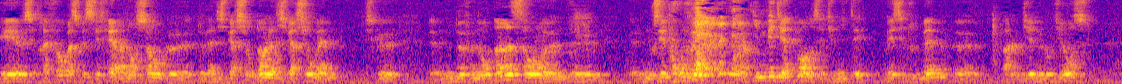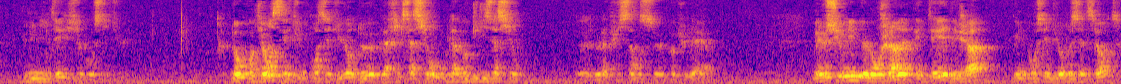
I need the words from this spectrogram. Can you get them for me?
Et euh, c'est très fort parce que c'est faire un ensemble de la dispersion dans la dispersion même, puisque euh, nous devenons un sans nous éprouver immédiatement dans cette unité. Mais c'est tout de même par le biais de l'audience, une unité qui se constitue. Donc audience, c'est une procédure de la fixation ou de la mobilisation de la puissance populaire. Mais le sublime de Longin était déjà une procédure de cette sorte.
